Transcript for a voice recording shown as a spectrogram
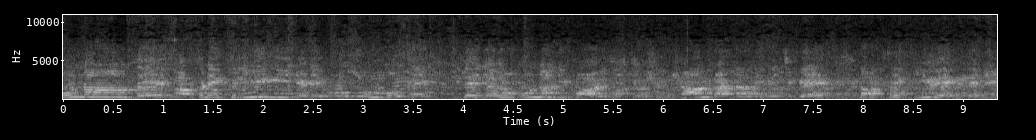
ਉਹਨਾਂ ਦੇ ਆਪਣੇ ਕਲੀਗ ਹੀ ਜਿਹੜੇ ਉਹ ਗੁੰਮ ਹੋ ਗਏ। ਤੇ ਜਦੋਂ ਉਹਨਾਂ ਦੀ ਭਾਲ ਵਿੱਚੋਂ ਸ਼ਮਸ਼ਾਨ ਘਾਟਾਂ ਦੇ ਵਿੱਚ ਗਏ ਤਾਂ ਉੱਥੇ ਕੀ ਵੇਖਦੇ ਨੇ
